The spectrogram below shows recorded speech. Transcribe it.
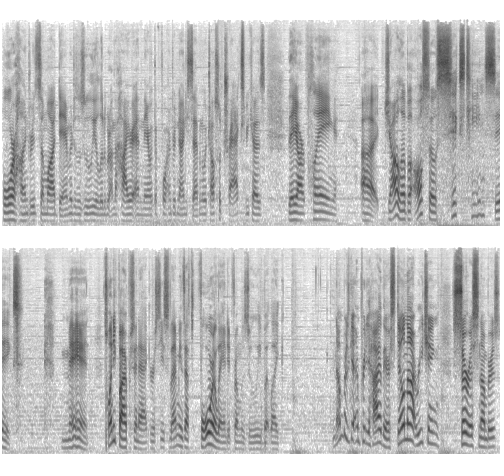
400 some odd damage. Lazuli a little bit on the higher end there with the 497, which also tracks because they are playing uh, Jhala, but also 16-6. Man, 25% accuracy, so that means that's four landed from Lazuli, but like numbers getting pretty high there. Still not reaching Surus numbers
